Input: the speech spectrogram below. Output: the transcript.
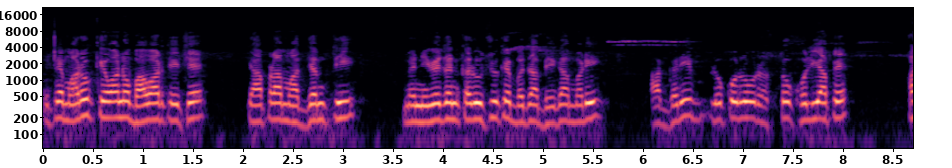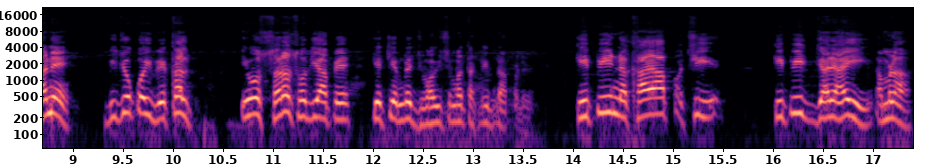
એટલે મારો કહેવાનો ભાવાર્થ એ છે કે આપણા માધ્યમથી મેં નિવેદન કરું છું કે બધા ભેગા મળી આ ગરીબ લોકોનો રસ્તો ખોલી આપે અને બીજો કોઈ વિકલ્પ એવો સરસ શોધી આપે જેથી એમને ભવિષ્યમાં તકલીફ ના પડે. ટીપી નખાયા પછી ટીપી જ્યારે આવી હમણાં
